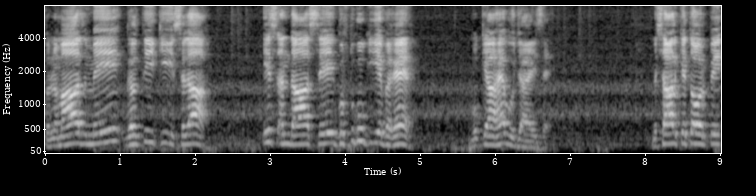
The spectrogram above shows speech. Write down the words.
تو نماز میں غلطی کی اصلاح اس انداز سے گفتگو کیے بغیر وہ کیا ہے؟ وہ جائز ہے۔ مثال کے طور پہ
